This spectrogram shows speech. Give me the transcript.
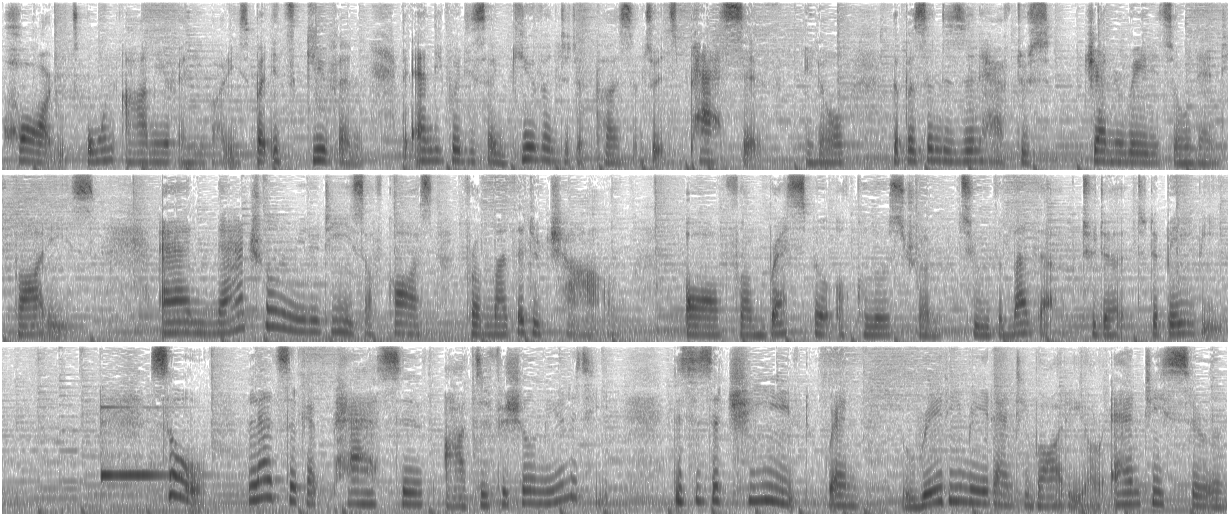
horde, its own army of antibodies, but it's given. The antibodies are given to the person, so it's passive. You know, the person doesn't have to generate its own antibodies. And natural immunity is, of course, from mother to child, or from breast milk or colostrum to the mother, to the to the baby. So let's look at passive artificial immunity. This is achieved when ready-made antibody or anti-serum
